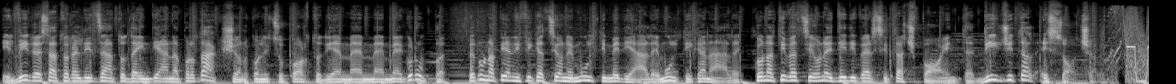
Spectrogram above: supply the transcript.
Il video è stato realizzato da Indiana Production con il supporto di MMM Group per una pianificazione multimediale e multicanale con attivazione di diversi touchpoint, digital e social.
